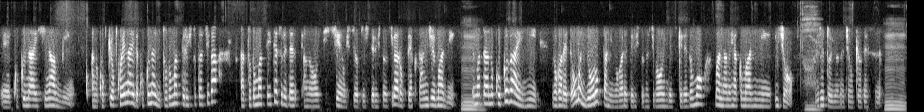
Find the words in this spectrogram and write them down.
えー、国内避難民、あの国境を越えないで国内にとどまっている人たちがとどまっていてそれであの支援を必要としている人たちが630万人、でまたあの国外に逃れて主にヨーロッパに逃れている人たちが多いんですけれども、まあ、700万人以上い。るというような状況です、はい、うん。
